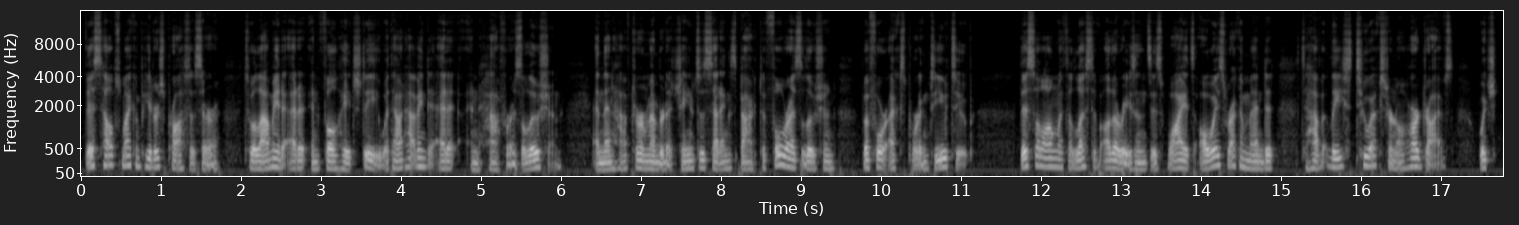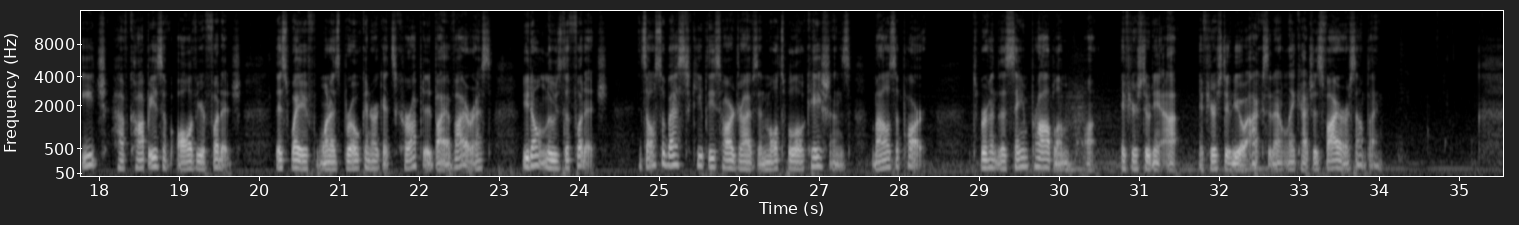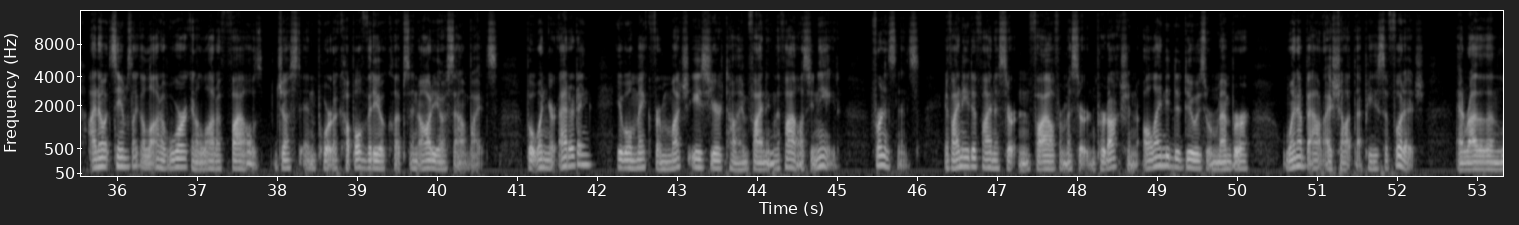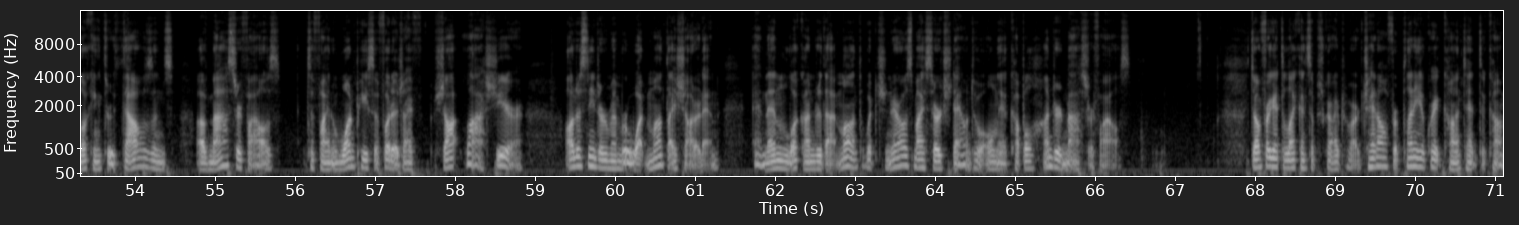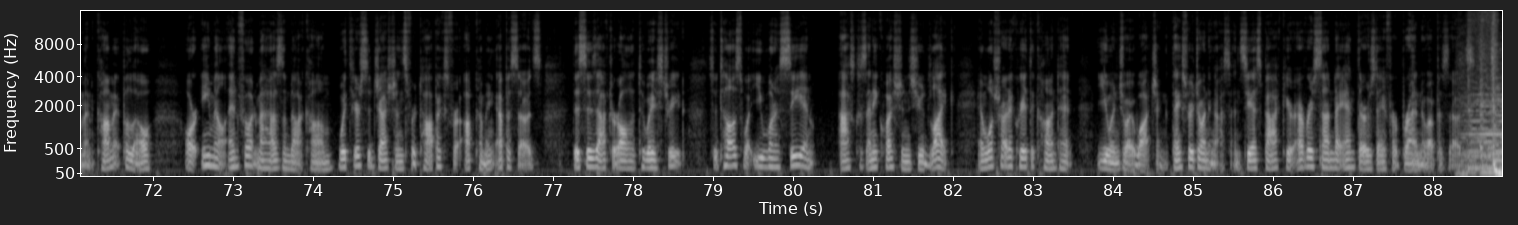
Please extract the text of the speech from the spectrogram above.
This helps my computer's processor to allow me to edit in full HD without having to edit in half resolution and then have to remember to change the settings back to full resolution before exporting to YouTube. This, along with a list of other reasons, is why it's always recommended to have at least two external hard drives, which each have copies of all of your footage. This way, if one is broken or gets corrupted by a virus, you don't lose the footage. It's also best to keep these hard drives in multiple locations, miles apart, to prevent the same problem uh, if your studio, if your studio accidentally catches fire or something. I know it seems like a lot of work and a lot of files just import a couple video clips and audio sound bites, but when you're editing, it will make for much easier time finding the files you need. For instance, if I need to find a certain file from a certain production, all I need to do is remember when about I shot that piece of footage, and rather than looking through thousands of master files to find one piece of footage I shot last year, I'll just need to remember what month I shot it in, and then look under that month, which narrows my search down to only a couple hundred master files. Don't forget to like and subscribe to our channel for plenty of great content to come and comment below or email info at matthaslam.com with your suggestions for topics for upcoming episodes. This is, after all, a two-way street, so tell us what you want to see and ask us any questions you'd like, and we'll try to create the content you enjoy watching. Thanks for joining us, and see us back here every Sunday and Thursday for brand new episodes.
